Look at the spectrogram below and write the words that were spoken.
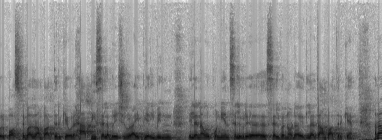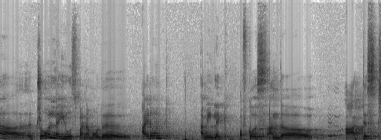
ஒரு பாசிட்டிவாக தான் பார்த்துருக்கேன். ஒரு ஹாப்பி செலிப்ரேஷன் ஒரு ஐபிஎல் வின் இல்லைன்னா ஒரு பொன்னியின் செலிப்ரே செல்வனோட இதில் தான் பார்த்துருக்கேன். ஆனால் ட்ரோலில் யூஸ் பண்ணும்போது I don't I mean like of course அந்த ஆர்டிஸ்ட்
